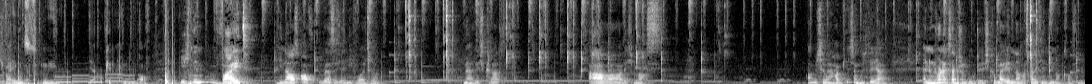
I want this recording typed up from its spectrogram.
Ich war irgendwo zu gucken, wie. Ja, okay, da kommt auf. Ich nehme weit hinaus auf, über das ich eigentlich wollte. Merke ich gerade. Aber ich mach's. Aber ich habe hab jetzt schon gute, ja. Animatronics habe ich schon gute. Ich guck mal eben nach, was kann ich denn hier noch kaufen?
